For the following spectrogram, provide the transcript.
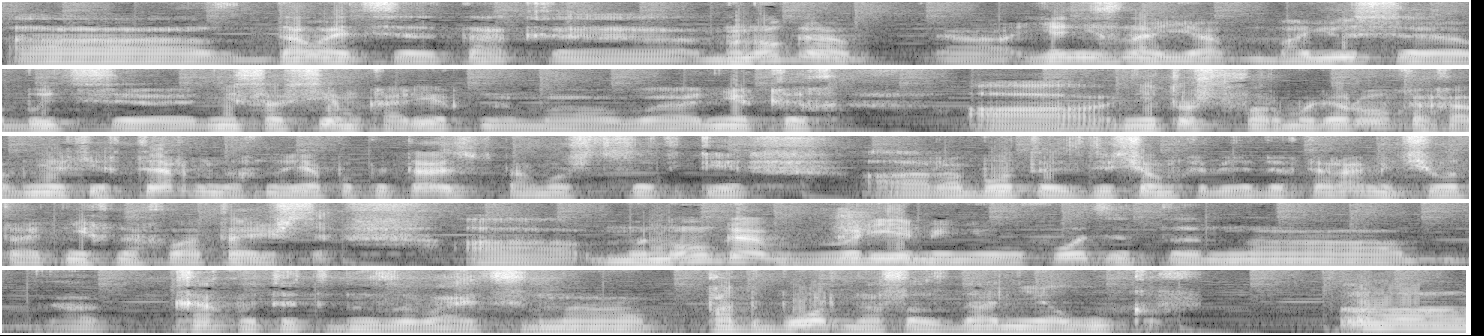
А, давайте так, э, много, э, я не знаю, я боюсь э, быть не совсем корректным в неких а, не то что формулировках, а в неких терминах, но я попытаюсь, потому что все-таки работая с девчонками-редакторами, чего-то от них нахватаешься. А, много времени уходит на, а, как вот это называется, на подбор, на создание луков. Э,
